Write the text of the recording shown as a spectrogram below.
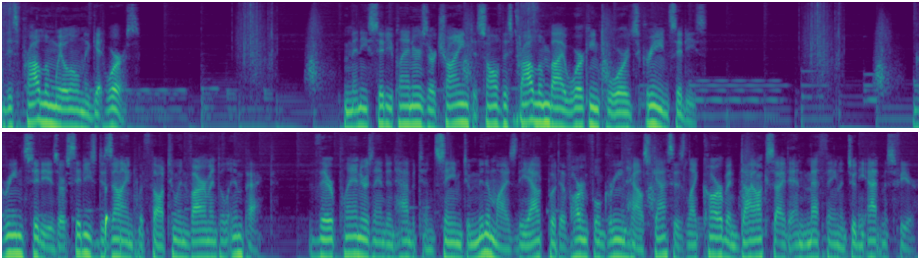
this problem will only get worse. Many city planners are trying to solve this problem by working towards green cities. Green cities are cities designed with thought to environmental impact. Their planners and inhabitants aim to minimize the output of harmful greenhouse gases like carbon dioxide and methane into the atmosphere.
